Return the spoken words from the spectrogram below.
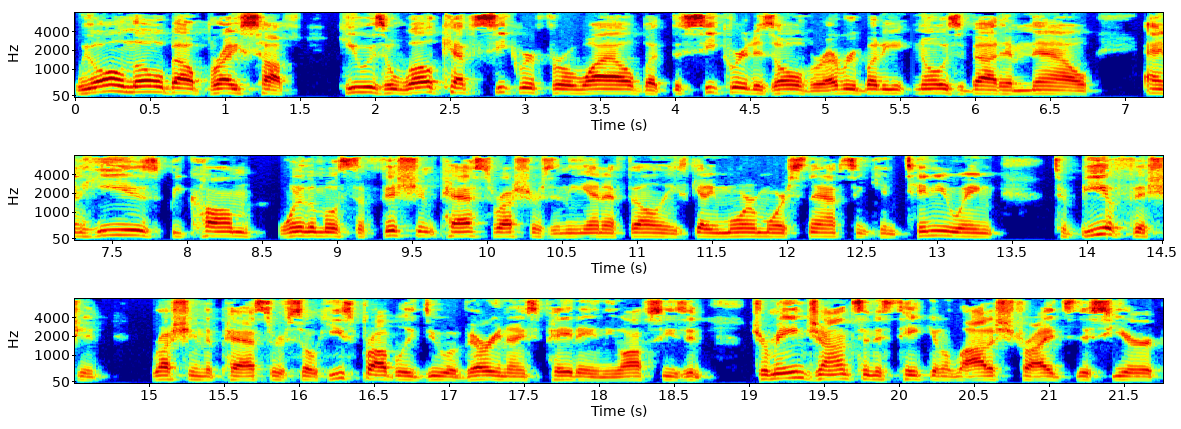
We all know about Bryce Huff. He was a well kept secret for a while, but the secret is over. Everybody knows about him now. And he has become one of the most efficient pass rushers in the NFL. And he's getting more and more snaps and continuing to be efficient rushing the passer. So he's probably due a very nice payday in the offseason. Jermaine Johnson has taken a lot of strides this year.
